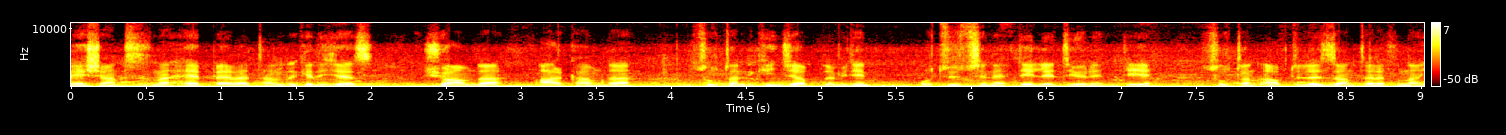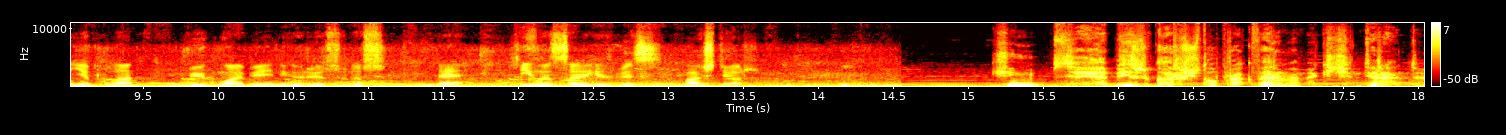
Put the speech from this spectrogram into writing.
ve yaşantısına hep beraber tanıklık edeceğiz. Şu anda arkamda Sultan II. Abdülhamid'in 33 sene devleti yönettiği Sultan Abdülaziz tarafından yapılan büyük muhabbeyini görüyorsunuz ve Yıldız Sarayı başlıyor. Kimseye bir karış toprak vermemek için direndim.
